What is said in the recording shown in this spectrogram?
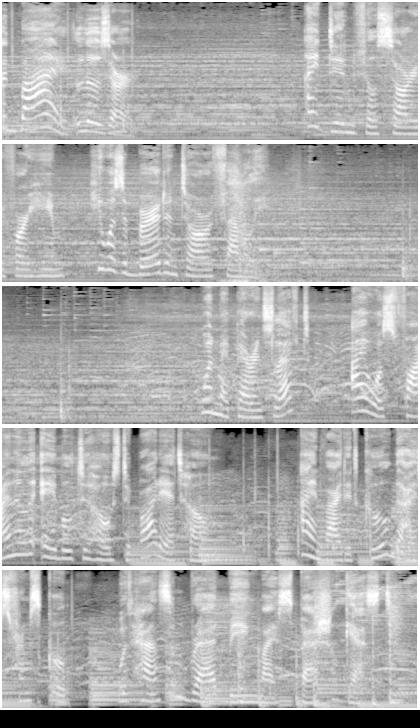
Goodbye, loser. I didn't feel sorry for him. He was a burden to our family. When my parents left, I was finally able to host a party at home. I invited cool guys from school, with handsome Brad being my special guest.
